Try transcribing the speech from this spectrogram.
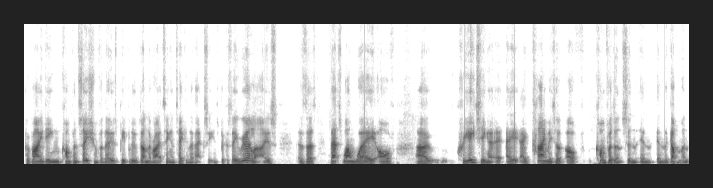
providing compensation for those people who've done the right thing and taken the vaccines because they realize that that's one way of uh, creating a, a, a climate of, of, confidence in, in, in the government,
